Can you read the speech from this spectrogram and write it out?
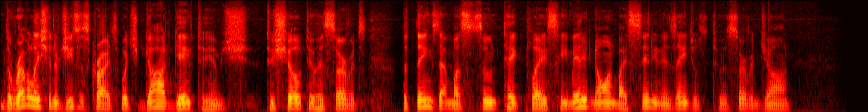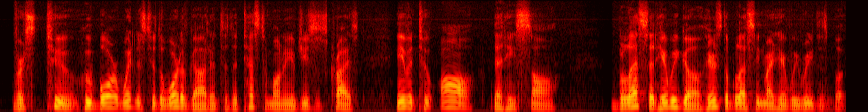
The revelation of Jesus Christ, which God gave to him sh- to show to his servants the things that must soon take place, he made it known by sending his angels to his servant John. Verse 2 Who bore witness to the word of God and to the testimony of Jesus Christ, even to all that he saw. Blessed, here we go. Here's the blessing right here. We read this book.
